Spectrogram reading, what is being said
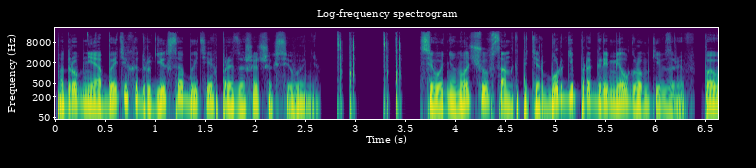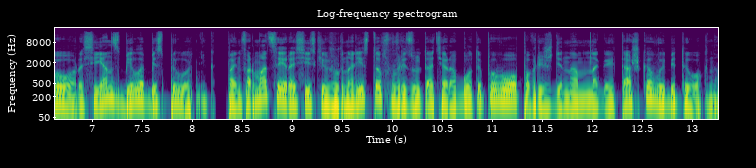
Подробнее об этих и других событиях, произошедших сегодня. Сегодня ночью в Санкт-Петербурге прогремел громкий взрыв. ПВО россиян сбило беспилотник. По информации российских журналистов, в результате работы ПВО повреждена многоэтажка, выбиты окна.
